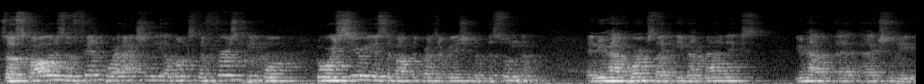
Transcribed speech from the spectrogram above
So scholars of fiqh were actually amongst the first people who were serious about the preservation of the sunnah. And you have works like Imam Malik's, you have uh, actually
